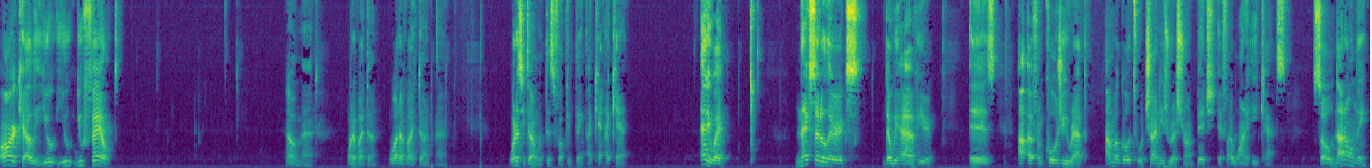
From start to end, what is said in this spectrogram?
R. Kelly you you you failed. Oh man. What have I done? What have I done man? What has he done with this fucking thing? I can't I can't. Anyway, next set of lyrics that we have here is uh, uh, from Kool G Rap. I'm gonna go to a Chinese restaurant, bitch, if I want to eat cats. So not only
